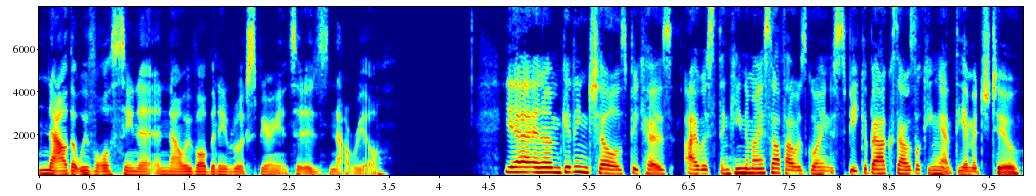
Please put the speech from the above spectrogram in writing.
now that we've all seen it and now we've all been able to experience it, it is now real. Yeah, and I'm getting chills because I was thinking to myself I was going to speak about because I was looking at the image too,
